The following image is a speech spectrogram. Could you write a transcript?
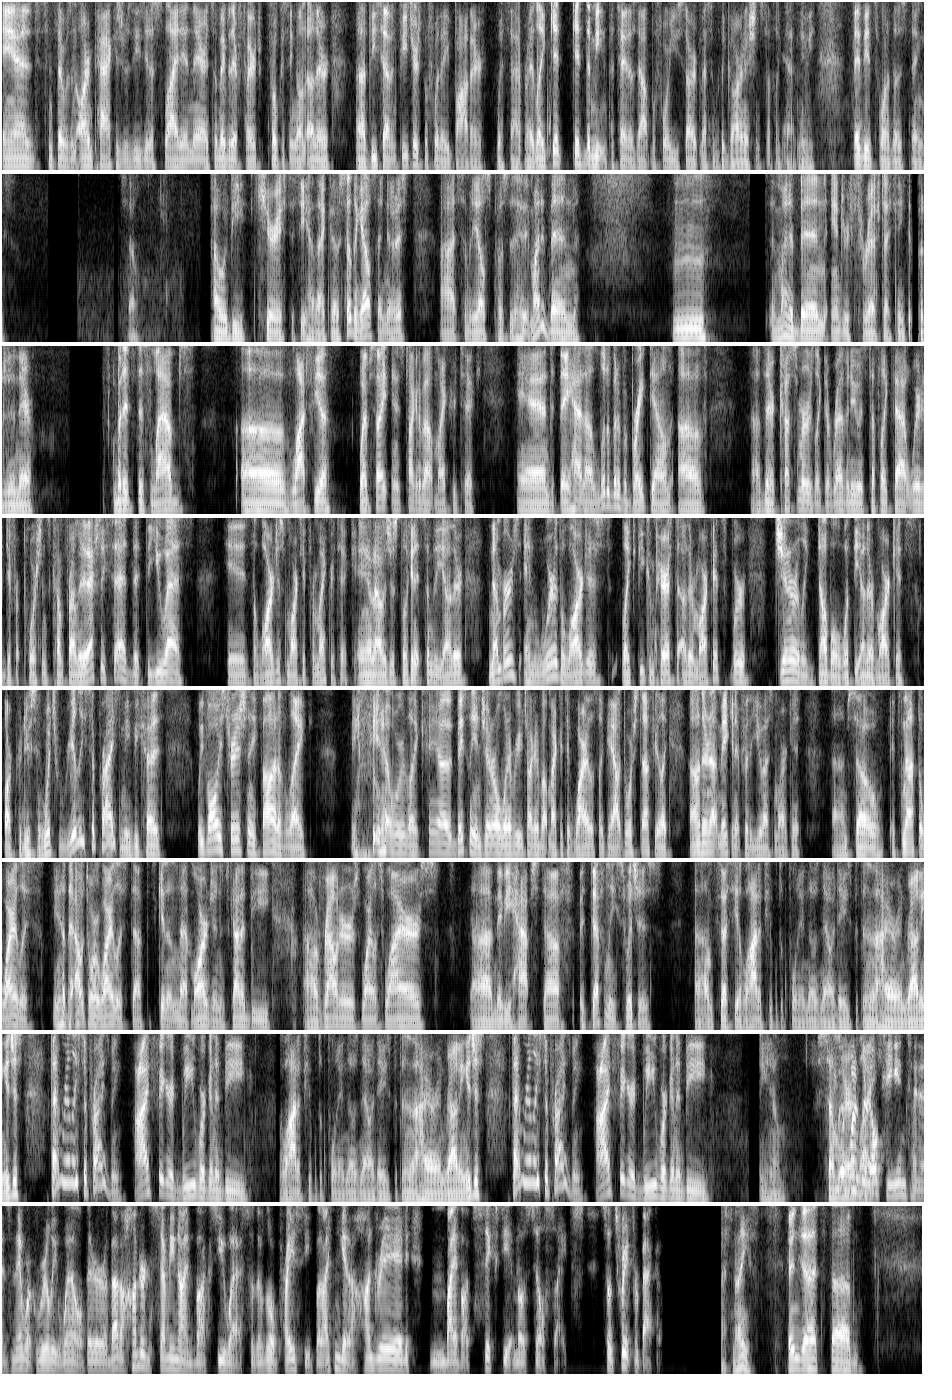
and since there was an ARM package, it was easy to slide in there. And so maybe they're f- focusing on other uh, V7 features before they bother with that, right? Like get get the meat and potatoes out before you start messing with the garnish and stuff like Yeah. that. Maybe maybe it's one of those things. So I would be curious to see how that goes. Something else I noticed, uh, somebody else posted it might have been, mm, it might have been Andrew Thrift, I think, that put it in there. But it's this Labs of Latvia website, and it's talking about MikroTik. And they had a little bit of a breakdown of uh, their customers, like their revenue and stuff like that, where do different portions come from. And it actually said that the U.S. is the largest market for MikroTik. And I was just looking at some of the other numbers, and we're the largest. Like if you compare us to other markets, we're generally double what the other markets are producing, which really surprised me because we've always traditionally thought of like, you know, we're like, you know, basically in general, whenever you're talking about MikroTik wireless, like the outdoor stuff, you're like, oh, they're not making it for the U.S. market. Um, so it's not the wireless, you know, the outdoor wireless stuff that's getting that margin. It's got to be uh, routers, wireless wires, uh, maybe HAP stuff. It's definitely switches because I see a lot of people deploying those nowadays. But then the higher end routing, it just that really surprised me. I figured we were going to be a lot of people deploying those nowadays, but then the higher end routing, it just that really surprised me. I figured we were going to be, you know, somewhere one of like their LTE antennas, and they work really well. They're about 179 bucks US, so they're a little pricey, but I can get 100 mm, by about 60 at most cell sites. So it's great for backup. that's nice. And uh, that's the.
